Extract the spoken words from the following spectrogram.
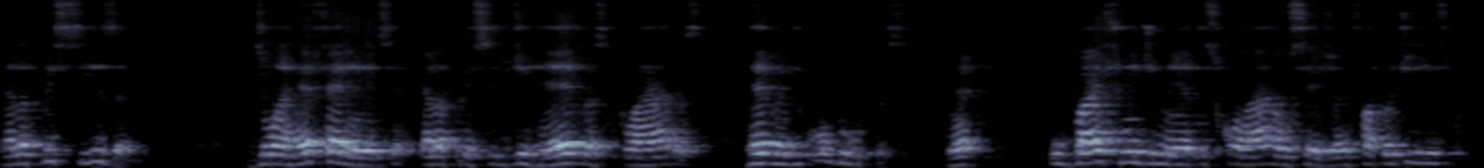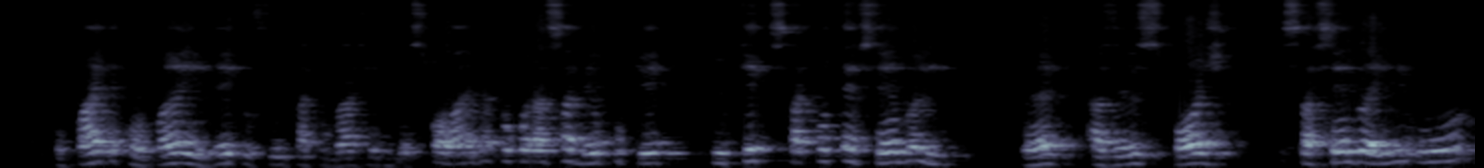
ela precisa de uma referência, ela precisa de regras claras, regras de condutas. Né? O baixo rendimento escolar, ou seja, é um fator de risco. O pai que acompanha e vê que o filho está com baixo rendimento escolar, ele vai procurar saber o porquê e o que, que está acontecendo ali. Né? Às vezes pode estar sendo aí um,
